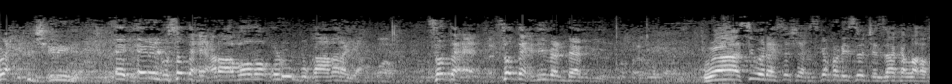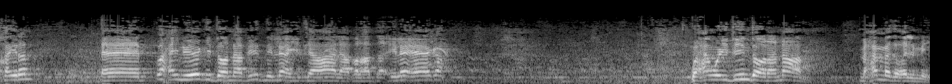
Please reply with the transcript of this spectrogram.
Waxaan jirin. Eeg ereygu saddex icraaboodoo qurun buu qaadanaya. Saddex saddexdii baan dhaafiyey. Waa si wanaagsan sheekh iska fadhiiso. Jazaaka allahu khayran waxaynu eegi doonaa biidni illaahi tacaala bal hadda ila eega. Waxaan weydiin doonaa nacam maxamed cilmi.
